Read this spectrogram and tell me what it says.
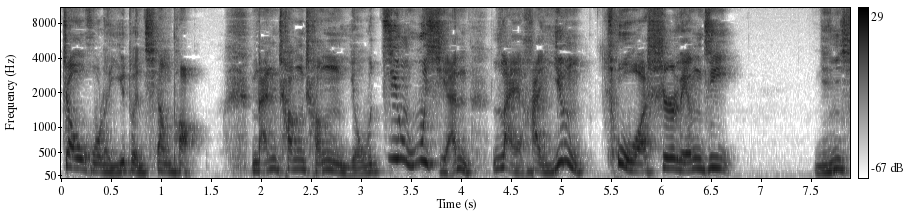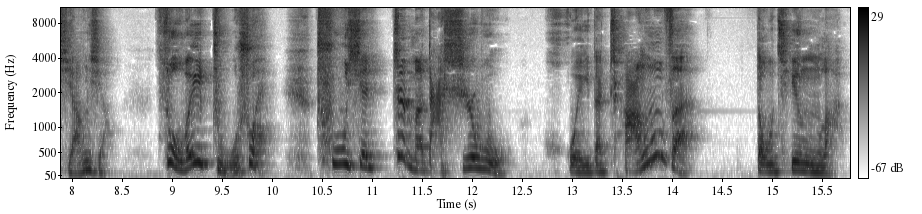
招呼了一顿枪炮。南昌城有惊无险，赖汉英错失良机。您想想，作为主帅，出现这么大失误，悔的肠子都青了。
